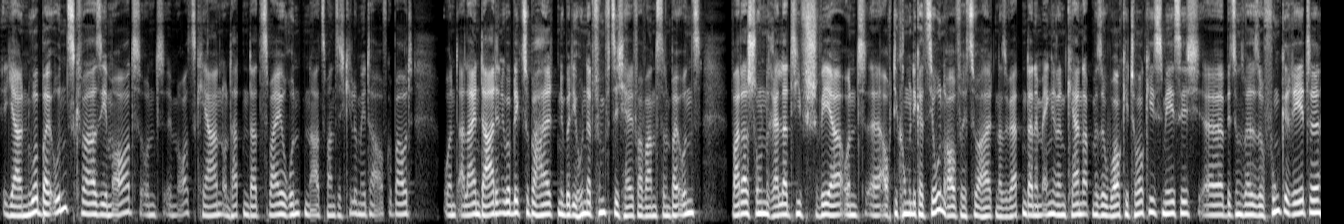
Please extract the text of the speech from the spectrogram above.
ja nur bei uns quasi im Ort und im Ortskern und hatten da zwei Runden A20 Kilometer aufgebaut. Und allein da den Überblick zu behalten, über die 150 Helfer waren es dann bei uns, war das schon relativ schwer und äh, auch die Kommunikation aufrecht zu erhalten. Also wir hatten dann im engeren Kern hatten wir so Walkie-Talkies mäßig, äh, beziehungsweise so Funkgeräte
